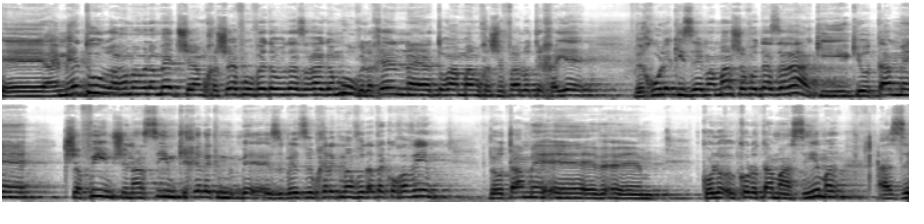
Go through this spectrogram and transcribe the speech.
אה, האמת הוא, הרמב"ם מלמד שהמכשף הוא עובד עבודה זרה גמור, ולכן אה, התורה אמרה המכשפה לא תחיה וכולי, כי זה ממש עבודה זרה, כי, כי אותם אה, כשפים שנעשים כחלק, זה בעצם חלק מעבודת הכוכבים, באותם, אה, אה, אה, כל, כל אותם מעשים, אז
